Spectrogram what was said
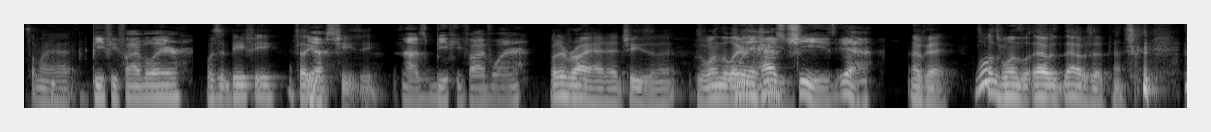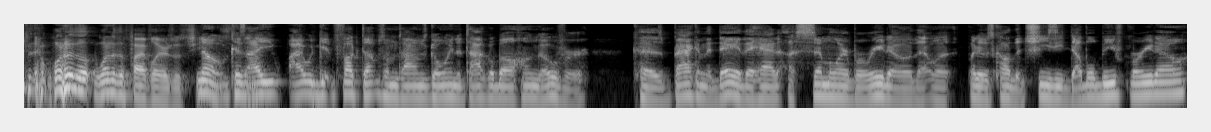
Something like mm, that. beefy five layer. Was it beefy? I feel like it was cheesy. No, it's beefy five layer. Whatever I had had cheese in it. It was one of the Well, layers. it of has cheese. Yeah. Okay. As long as one of the- that was that was it. one of the one of the five layers was cheese. No, because I I would get fucked up sometimes going to Taco Bell hungover. Because back in the day, they had a similar burrito that was, but it was called the cheesy double beef burrito,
